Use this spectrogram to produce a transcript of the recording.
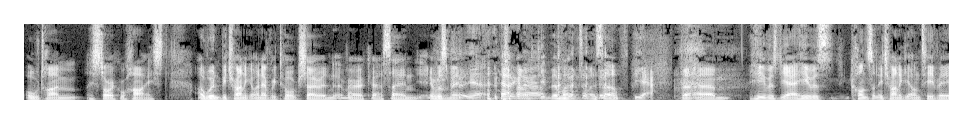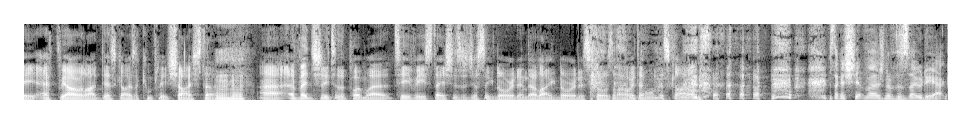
all-time historical heist, I wouldn't be trying to get on every talk show in America saying it was me. Yeah, I would keep the money to myself. Yeah. But um, he was, yeah, he was constantly trying to get on TV. FBI were like, this guy's a complete shyster. Mm-hmm. Uh, eventually, to the point where TV stations are just ignoring him. They're like ignoring his calls. Like, oh, we don't want this guy on. It's like a shit version of the Zodiac.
